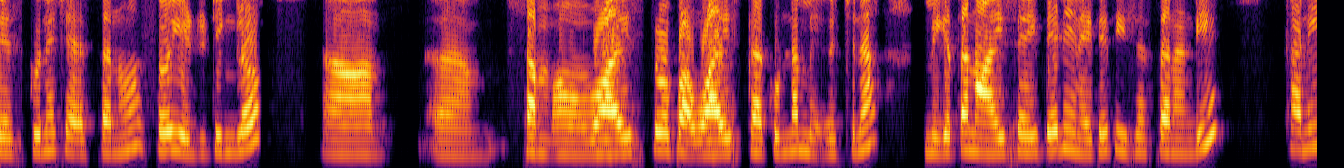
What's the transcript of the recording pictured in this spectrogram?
వేసుకునే చేస్తాను. సో, ఎడిటింగ్‌లో లో సమ్ వాయిస్‌తో వాయిస్ కాకుండా వచ్చిన మిగతా నాయిస్ అయితే నేనైతే తీసేస్తానండి. కానీ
